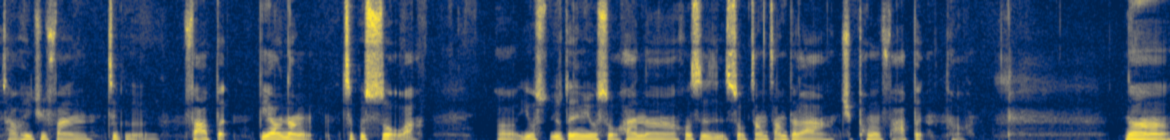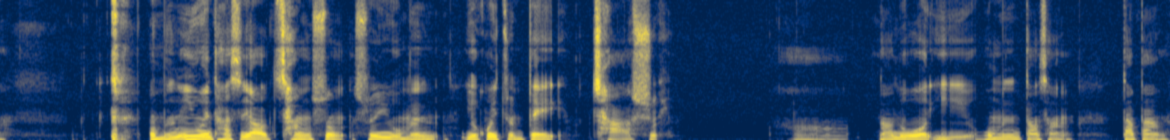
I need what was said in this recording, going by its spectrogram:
才会去翻这个法本，不要让这个手啊，呃，有有的人有手汗啊，或是手脏脏的啦，去碰法本啊。那 我们因为他是要唱诵，所以我们也会准备茶水啊。那如果以我们道场大半，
